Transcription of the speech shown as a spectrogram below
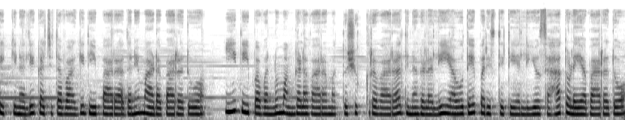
ದಿಕ್ಕಿನಲ್ಲಿ ಖಚಿತವಾಗಿ ದೀಪಾರಾಧನೆ ಮಾಡಬಾರದು. ಈ ದೀಪವನ್ನು ಮಂಗಳವಾರ ಮತ್ತು ಶುಕ್ರವಾರ ದಿನಗಳಲ್ಲಿ ಯಾವುದೇ ಪರಿಸ್ಥಿತಿಯಲ್ಲಿಯೂ ಸಹ ತೊಳೆಯಬಾರದು.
